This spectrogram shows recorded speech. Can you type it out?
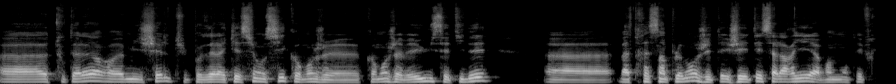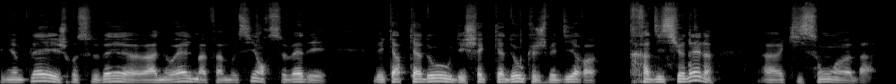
Euh, tout à l'heure, euh, Michel, tu posais la question aussi comment je, comment j'avais eu cette idée. Euh, bah, très simplement, j'étais, j'ai été salarié avant de monter Freemium Play et je recevais euh, à Noël, ma femme aussi, on recevait des, des cartes cadeaux ou des chèques cadeaux que je vais dire traditionnels, qui sont bah,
